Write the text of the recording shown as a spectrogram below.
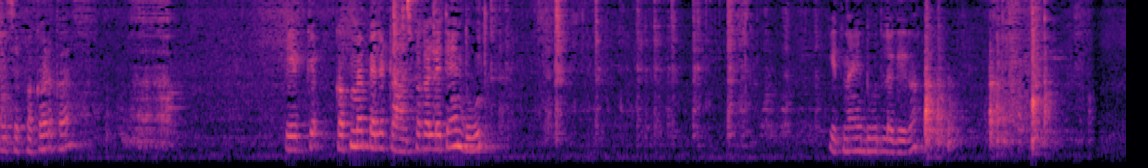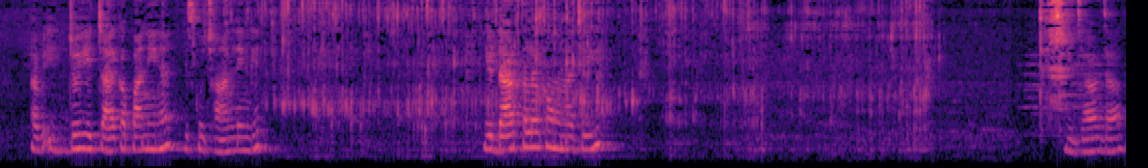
ऐसे पकड़कर एक कप में पहले ट्रांसफ़र कर लेते हैं दूध। इतना ही दूध लगेगा। अब जो ये चाय का पानी है, इसको छान लेंगे। ये डार्क कलर का होना चाहिए। झाग झाग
